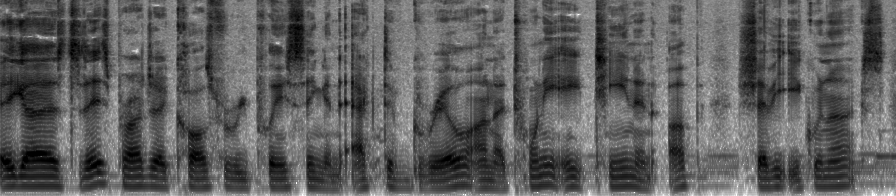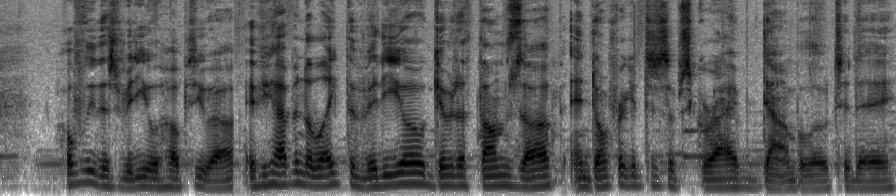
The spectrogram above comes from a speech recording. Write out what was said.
Hey guys, today's project calls for replacing an active grille on a 2018 and up Chevy Equinox. Hopefully this video helps you out. If you happen to like the video, give it a thumbs up and don't forget to subscribe down below today.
